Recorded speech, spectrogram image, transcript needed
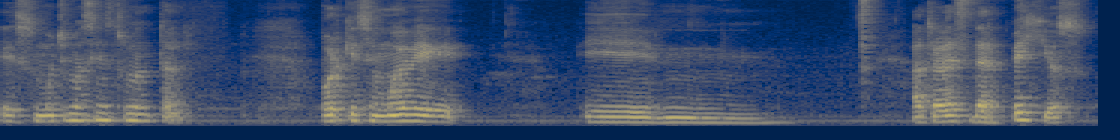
es mucho más instrumental, porque se mueve a través de arpegios,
